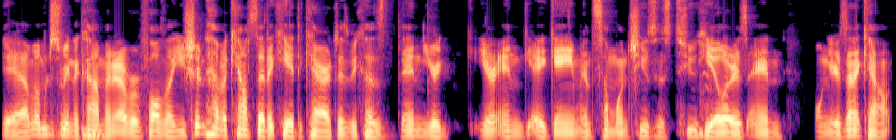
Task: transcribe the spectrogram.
Yeah, I'm, just reading a comment. Ever falls like you shouldn't have accounts dedicated to characters because then you're you're in a game and someone chooses two healers and on your Zen account,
